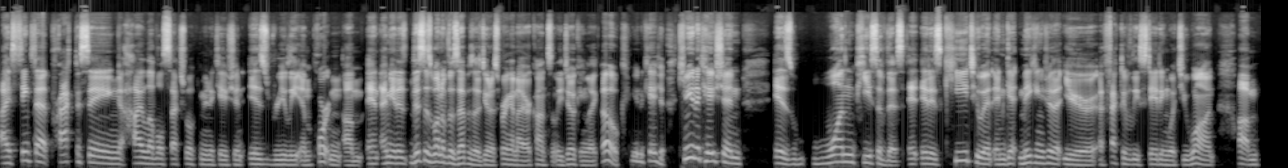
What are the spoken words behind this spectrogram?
I think that practicing high level sexual communication is really important. Um, and I mean, this is one of those episodes, you know, Spring and I are constantly joking, like, oh, communication. Communication is one piece of this. it, it is key to it and get making sure that you're effectively stating what you want. Um,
